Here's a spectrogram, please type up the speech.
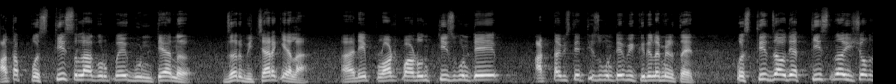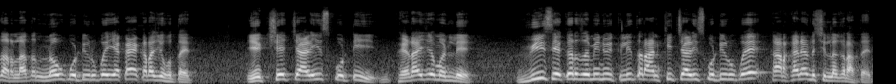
आता पस्तीस लाख रुपये गुंट्यानं जर विचार केला आणि प्लॉट पाडून तीस गुंठे अठ्ठावीस ते तीस गुंठे विक्रीला मिळत आहेत पस्तीस जाऊ द्या तीसनं हिशोब धरला तर नऊ कोटी रुपये एका एकराचे होत आहेत एकशे चाळीस कोटी फेडायचे म्हणले वीस एकर जमीन विकली तर आणखी चाळीस कोटी रुपये कारखान्यात शिल्लक राहत आहेत.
